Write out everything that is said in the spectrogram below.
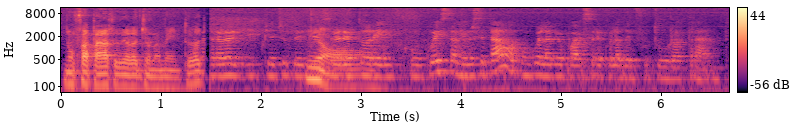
non fa parte del ragionamento. Ma Sarebbe piaciuto di no. essere rettore con questa università o con quella che può essere quella del futuro a Trento?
